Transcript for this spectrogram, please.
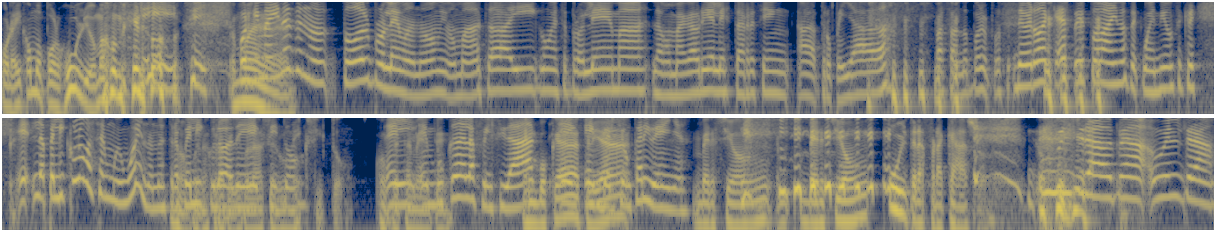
por ahí como por julio, más o menos. Sí, sí. Porque imagínate no, todo el problema, ¿no? Mi mamá está ahí con ese problema. La mamá de Gabriel está recién atropellada, pasando por el proceso. De verdad que esto- esta vaina se cuenta y no se cree. Eh, la película va a ser muy buena, nuestra No, pues película, nuestra película va de a ser éxito. Un éxito. El- completamente. en busca de la felicidad En búsqueda de la en- en felicidad. versión caribeña. Versión, versión ultra fracaso. Ultra, o sea, ultra.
